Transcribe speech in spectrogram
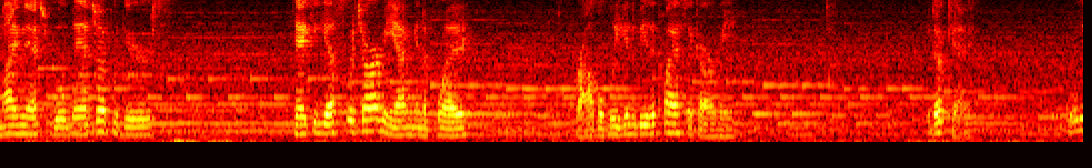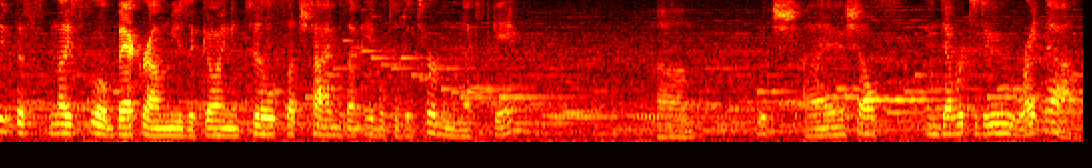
my match will match up with yours. Take a guess which army I'm going to play. It's probably going to be the classic army. But okay. We'll leave this nice little background music going until such time as I'm able to determine the next game. Um, which I shall endeavor to do right now.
